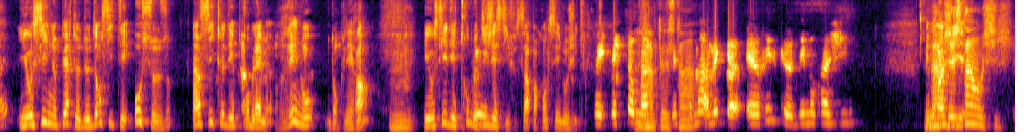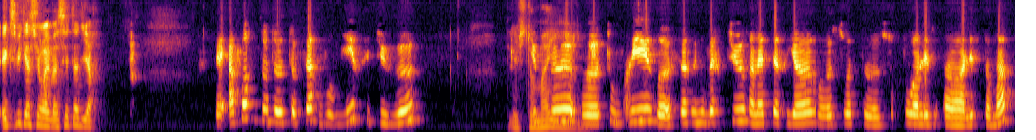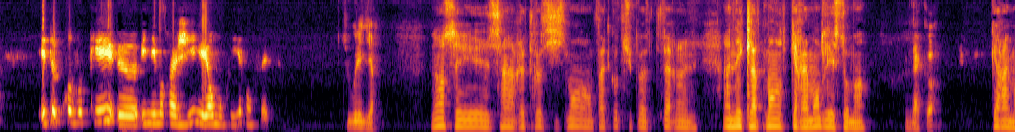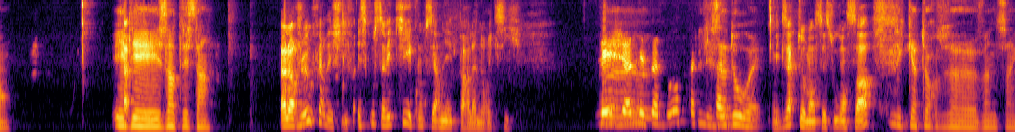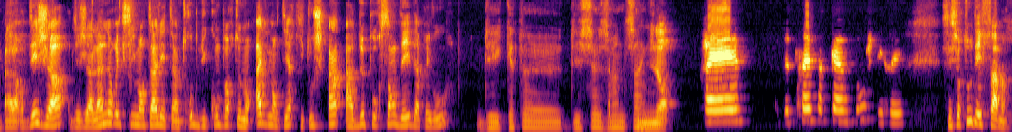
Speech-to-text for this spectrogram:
Ouais. et aussi une perte de densité osseuse, ainsi que des problèmes rénaux, donc les reins, Mm. et aussi des troubles Oui. digestifs. Ça, par contre, c'est logique. Oui, l'estomac. Avec euh, risque d'hémorragie. Hémorragie. L'intestin aussi. Explication, Eva, c'est-à-dire À force de te, te faire vomir, si tu veux, tu peux euh, t'ouvrir, euh, faire une ouverture à l'intérieur, euh, soit euh, surtout à l'es- à l'estomac, et te provoquer euh, une hémorragie et en mourir en fait. Tu voulais dire Non, c'est c'est un rétrécissement. En fait, quand tu peux faire un, un éclatement carrément de l'estomac. D'accord. Carrément. Et Ah. des intestins. Alors, je vais vous faire des chiffres. Est-ce que vous savez qui est concerné par l'anorexie? Les Euh, jeunes, les ados, Les ados, ouais. Exactement, c'est souvent ça. Les 14-25. Alors déjà, déjà l'anorexie mentale est un trouble du comportement alimentaire qui touche 1 à 2% des, d'après vous? Des, 4, euh, des 16-25. Non. De 13 à 15 ans, je dirais. C'est surtout des femmes.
